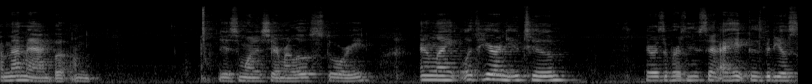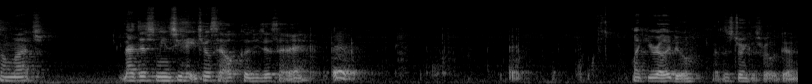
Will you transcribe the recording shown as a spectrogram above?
I'm not mad, but I'm just want to share my little story. And like with here on YouTube, there was a person who said, I hate this video so much. That just means you hate yourself because you just said it. Like you really do. But this drink is really good.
